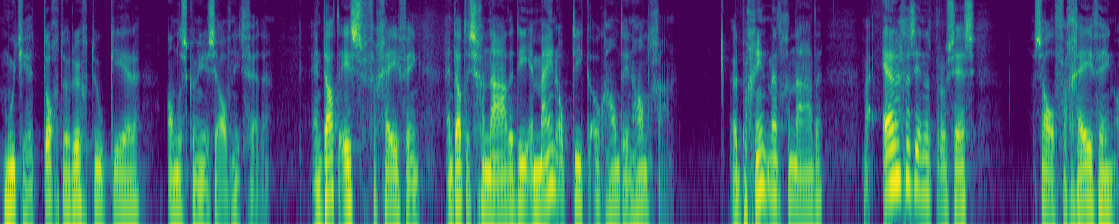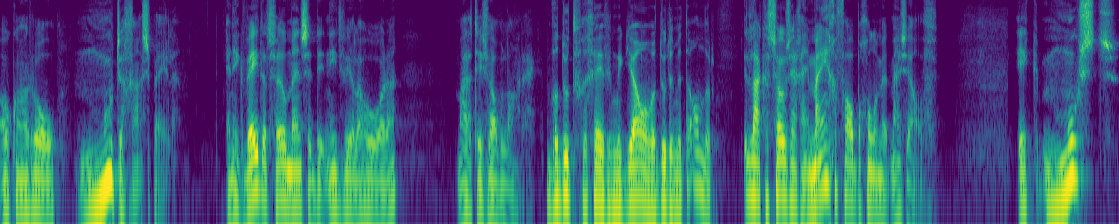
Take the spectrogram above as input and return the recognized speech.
moet je het toch de rug toekeren, anders kun je zelf niet verder. En dat is vergeving en dat is genade die in mijn optiek ook hand in hand gaan. Het begint met genade, maar ergens in het proces zal vergeving ook een rol moeten gaan spelen. En ik weet dat veel mensen dit niet willen horen, maar het is wel belangrijk. Wat doet vergeving met jou en wat doet het met de ander? Laat ik het zo zeggen, in mijn geval begonnen met mijzelf. Ik moest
